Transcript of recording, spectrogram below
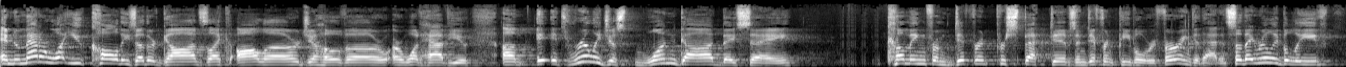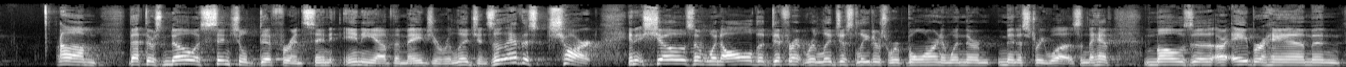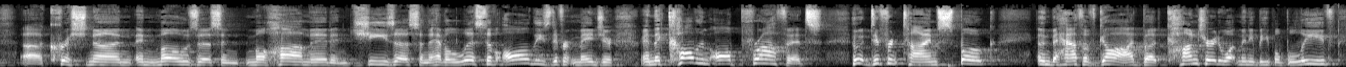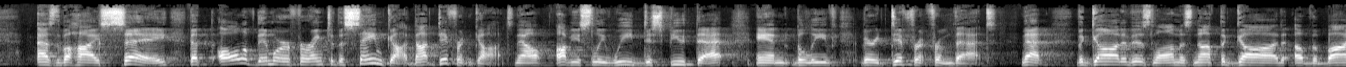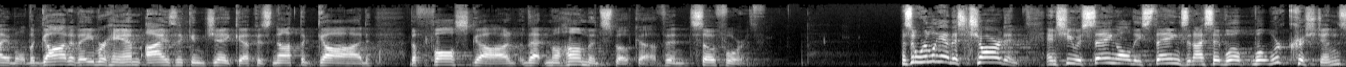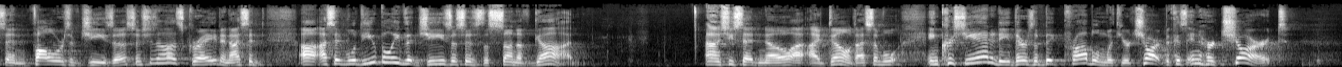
And no matter what you call these other gods like Allah or Jehovah or, or what have you, um, it, it's really just one God, they say, coming from different perspectives and different people referring to that. And so they really believe um, that there's no essential difference in any of the major religions. So they have this chart, and it shows when all the different religious leaders were born and when their ministry was. And they have Moses or Abraham and uh, Krishna and, and Moses and Muhammad and Jesus, and they have a list of all these different major, and they call them all prophets who at different times spoke in behalf of God, but contrary to what many people believe, as the Baha'is say, that all of them were referring to the same God, not different gods. Now, obviously, we dispute that and believe very different from that. That the God of Islam is not the God of the Bible. The God of Abraham, Isaac, and Jacob is not the God, the false God that Muhammad spoke of, and so forth. And so we're looking at this chart, and, and she was saying all these things, and I said, well, well, we're Christians and followers of Jesus. And she said, oh, that's great. And I said, uh, I said, well, do you believe that Jesus is the Son of God? Uh, she said, no, I, I don't. I said, well, in Christianity, there's a big problem with your chart, because in her chart,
